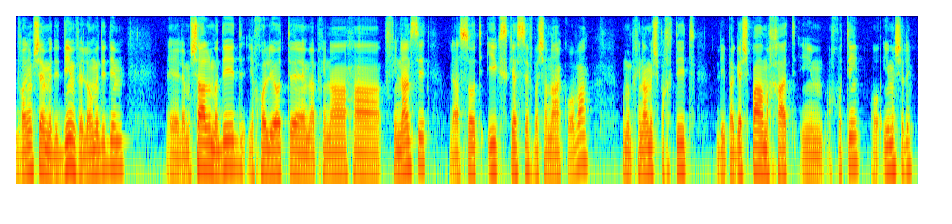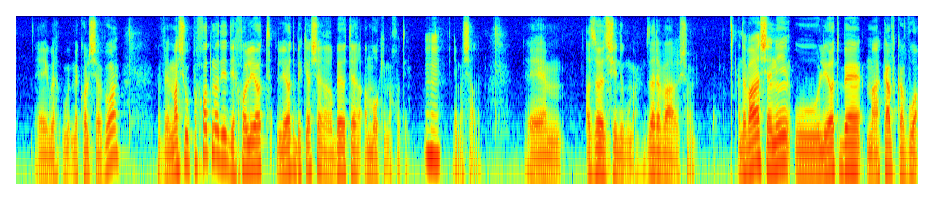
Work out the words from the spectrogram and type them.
דברים שהם מדידים ולא מדידים. למשל, מדיד יכול להיות מהבחינה הפיננסית, לעשות X כסף בשנה הקרובה, או מבחינה משפחתית, להיפגש פעם אחת עם אחותי או אימא שלי אה, בכל שבוע, ומשהו פחות מדיד יכול להיות להיות בקשר הרבה יותר עמוק עם אחותי, מהמם. למשל. אמ, אז זו איזושהי דוגמה, זה הדבר הראשון. הדבר השני הוא להיות במעקב קבוע.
